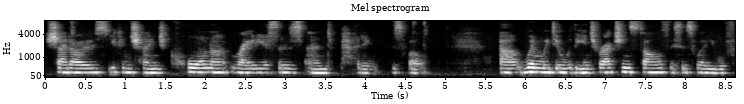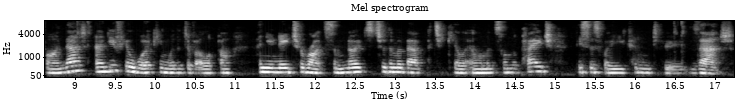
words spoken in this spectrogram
Shadows, you can change corner radiuses and padding as well. Uh, when we deal with the interaction styles, this is where you will find that. And if you're working with a developer and you need to write some notes to them about particular elements on the page, this is where you can do that.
